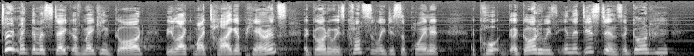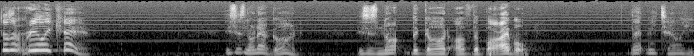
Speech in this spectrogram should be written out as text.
Don't make the mistake of making God be like my tiger parents, a God who is constantly disappointed, a God who is in the distance, a God who doesn't really care. This is not our God. This is not the God of the Bible. Let me tell you.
